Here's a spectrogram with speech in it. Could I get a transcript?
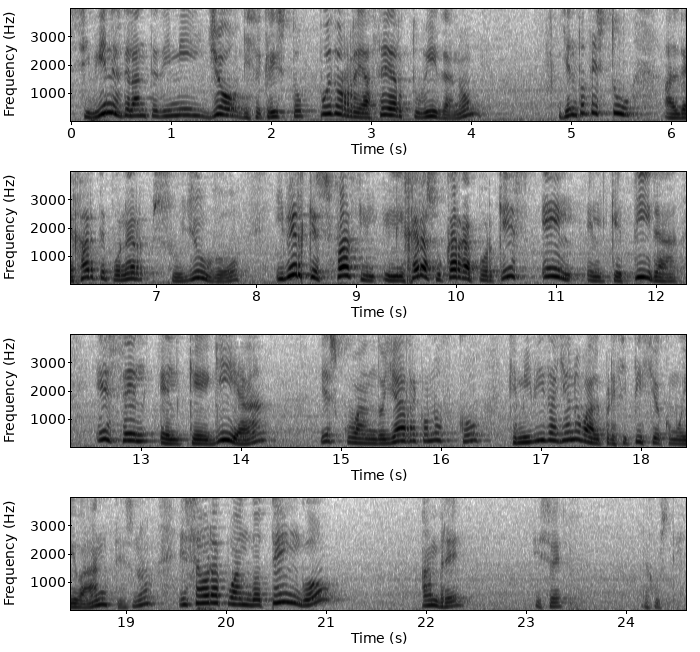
si vienes delante de mí, yo, dice Cristo, puedo rehacer tu vida, ¿no? Y entonces tú, al dejarte poner su yugo y ver que es fácil y ligera su carga porque es Él el que tira, es Él el que guía, es cuando ya reconozco que mi vida ya no va al precipicio como iba antes, ¿no? Es ahora cuando tengo hambre y sed de justicia.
